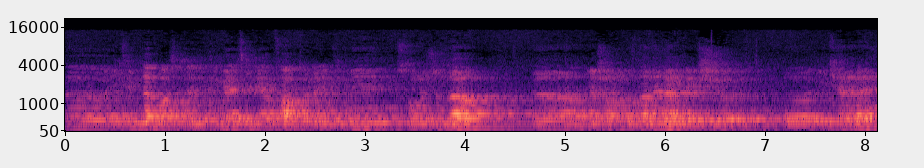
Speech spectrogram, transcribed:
Ee, iklimden bahsedeceğiz. İklimi etkileyen faktörler, iklimin sonucunda e, yaşamımızda neler değişiyor, e, ülkelerin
